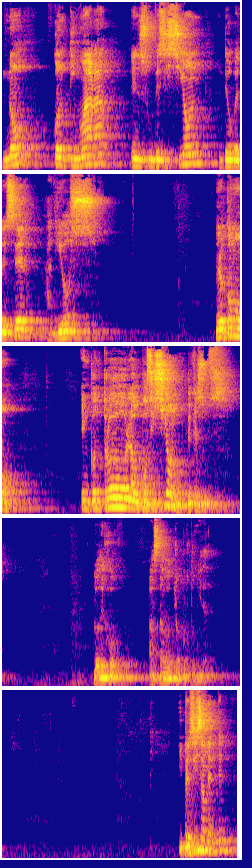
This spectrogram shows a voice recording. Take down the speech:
no continuara en su decisión de obedecer a Dios. Pero como encontró la oposición de Jesús, lo dejó hasta otra oportunidad. Y precisamente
